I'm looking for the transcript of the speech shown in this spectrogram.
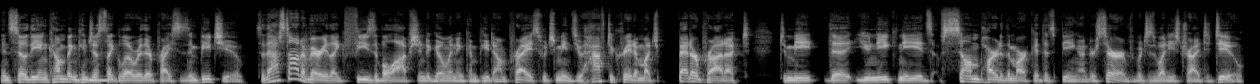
And so the incumbent can just hmm. like lower their prices and beat you. So that's not a very like feasible option to go in and compete on price, which means you have to create a much better product to meet the unique needs of some part of the market that's being underserved, which is what he's tried to do.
